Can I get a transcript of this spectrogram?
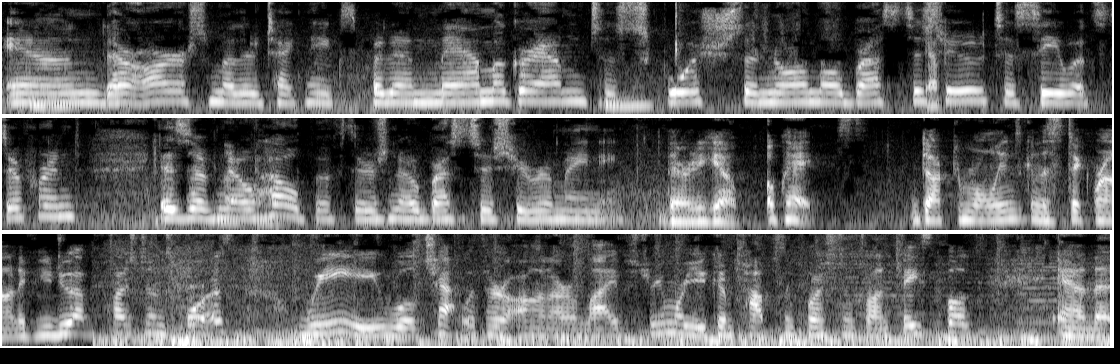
and mm-hmm. there are some other techniques. But a mammogram to mm-hmm. squish the normal breast tissue to see what's different is of no help if there's no breast tissue remaining. There you go. Okay. Dr. Moline's going to stick around. If you do have questions for us, we will chat with her on our live stream, or you can pop some questions on Facebook. And uh,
